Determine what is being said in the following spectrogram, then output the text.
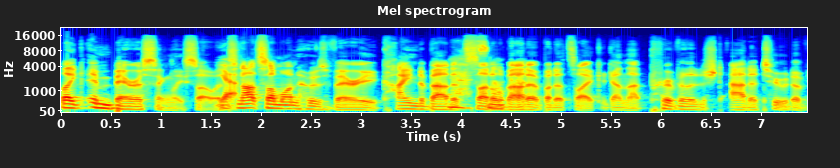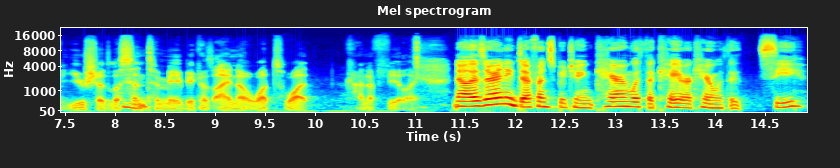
like embarrassingly so. It's Yeah. not someone who's very kind about it, Yeah, it's subtle not about good. it, but it's like again that privileged attitude of you should listen to me because I know what's what kind of feeling. Now, is there any difference between Karen with a K or Karen with a C?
